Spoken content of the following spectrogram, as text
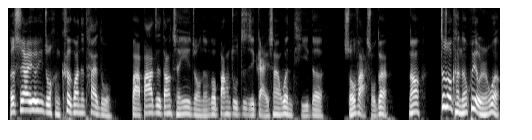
而是要用一种很客观的态度，把八字当成一种能够帮助自己改善问题的手法手段，然后。这时候可能会有人问：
